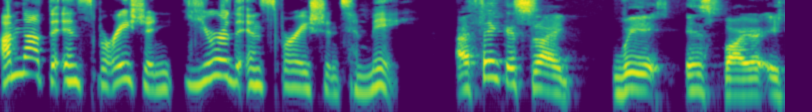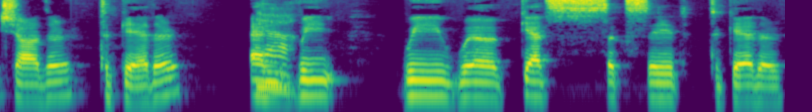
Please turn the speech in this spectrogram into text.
i'm not the inspiration you're the inspiration to me I think it's like we inspire each other together and Yeah. we we will get succeed together.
